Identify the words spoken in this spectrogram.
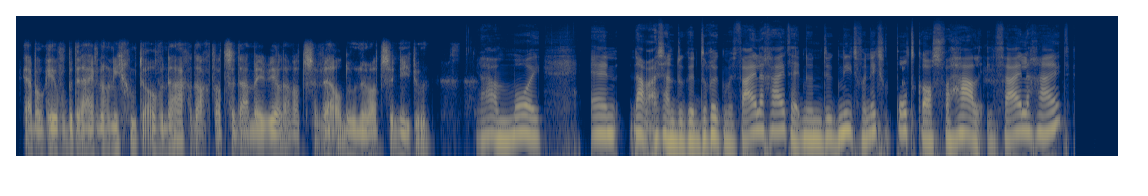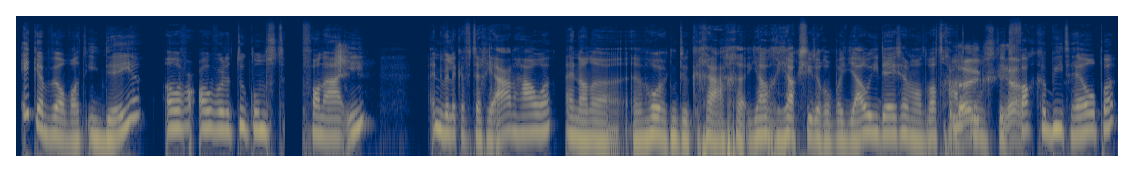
hebben ook heel veel bedrijven nog niet goed over nagedacht wat ze daarmee willen, wat ze wel doen en wat ze niet doen. Ja, mooi. En nou, wij zijn natuurlijk druk met veiligheid. Het heet natuurlijk niet voor niks een podcast verhalen in veiligheid. Ik heb wel wat ideeën over, over de toekomst van AI. En die wil ik even tegen je aanhouden. En dan uh, hoor ik natuurlijk graag uh, jouw reactie erop, wat jouw ideeën zijn. Want wat gaat Leuk, ons dit vakgebied helpen?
